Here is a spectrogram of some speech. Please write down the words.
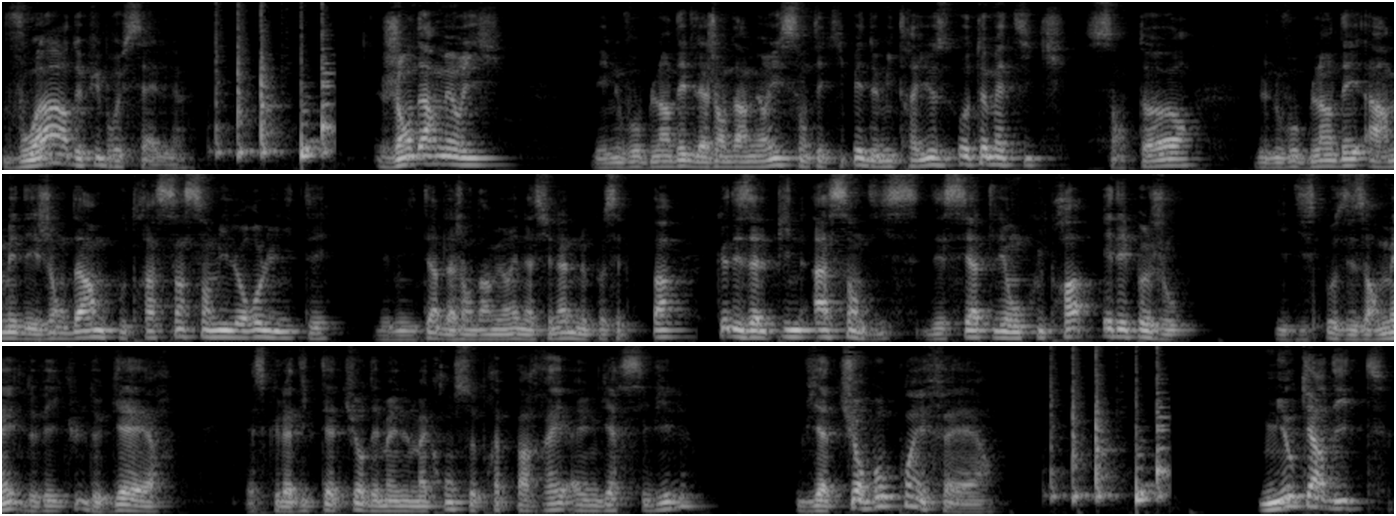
voire depuis Bruxelles. Gendarmerie. Les nouveaux blindés de la gendarmerie sont équipés de mitrailleuses automatiques. Centaure, le nouveau blindé armé des gendarmes coûtera 500 000 euros l'unité. Les militaires de la gendarmerie nationale ne possèdent pas que des Alpines A110, des Seat Léon Cupra et des Peugeot. Ils disposent désormais de véhicules de guerre. Est-ce que la dictature d'Emmanuel Macron se préparerait à une guerre civile? Via turbo.fr. Myocardite.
